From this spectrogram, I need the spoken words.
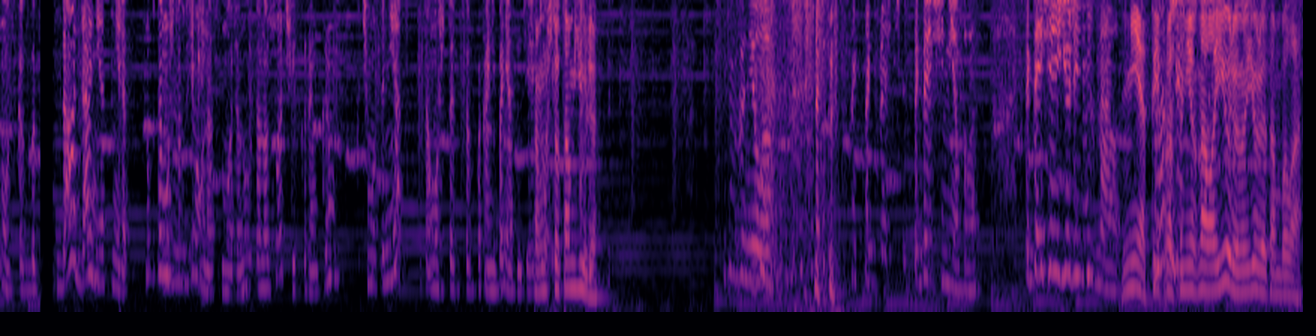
Ну, вот как бы да, да, нет, нет. Ну, потому mm-hmm. что где у нас море? Ну, вот оно Сочи и Крым. Крым почему-то нет, потому что это пока непонятно территория. Потому что там Юля. Заняла. Тогда еще не было. Тогда еще я Юли не знала. Нет, ты просто не знала Юлю, но Юля там была.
